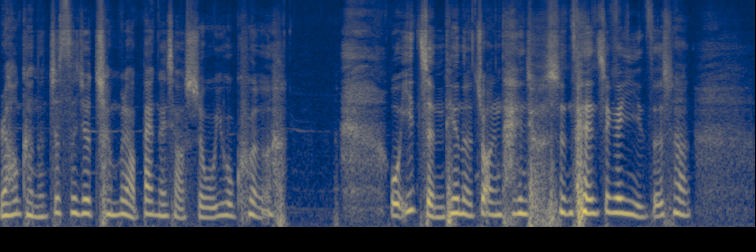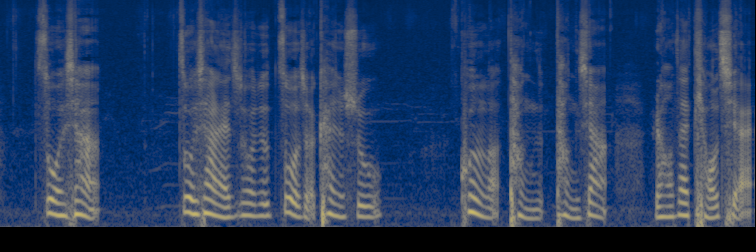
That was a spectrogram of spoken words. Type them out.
然后可能这次就撑不了半个小时，我又困了。我一整天的状态就 是在这个椅子上坐下，坐下来之后就坐着看书，困了躺躺下。然后再调起来，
